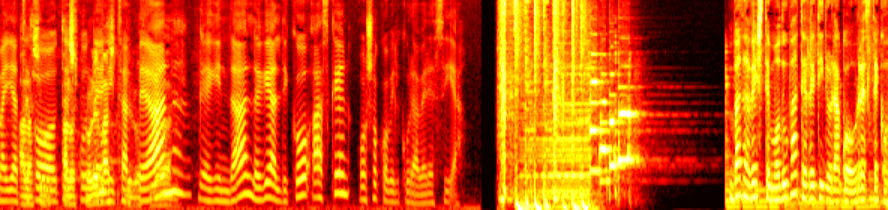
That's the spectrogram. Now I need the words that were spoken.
respuesta a, las- a los problemas de los itzalpean, ciudadanos. egin da, legealdiko azken osoko bilkura berezia. Bada beste modu bat erretirorako aurrezteko.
